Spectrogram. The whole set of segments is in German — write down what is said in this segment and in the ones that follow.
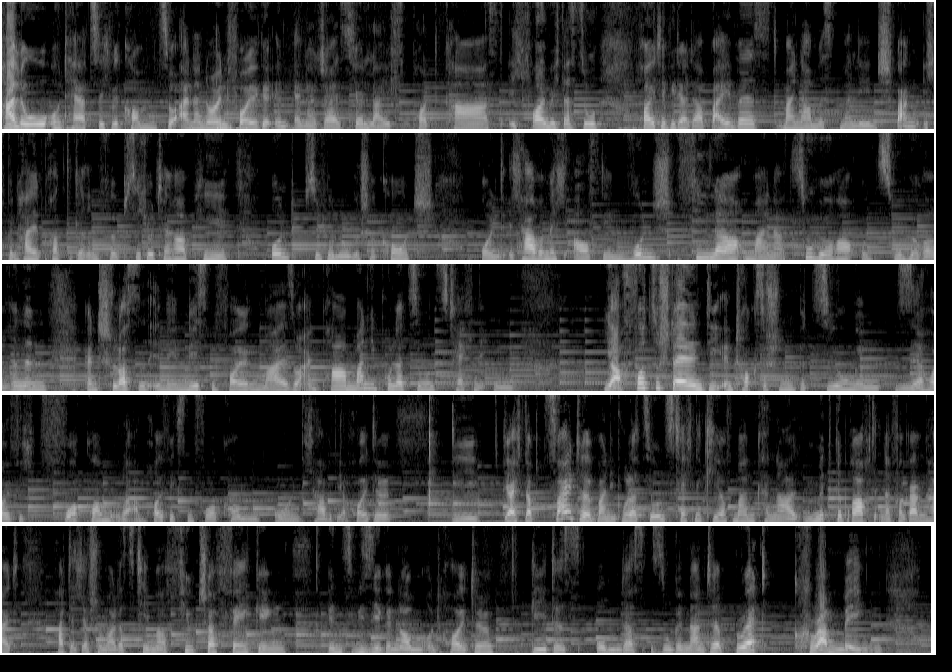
Hallo und herzlich willkommen zu einer neuen Folge im Energize Your Life Podcast. Ich freue mich, dass du heute wieder dabei bist. Mein Name ist Marlene Schwang. Ich bin Heilpraktikerin für Psychotherapie und psychologischer Coach. Und ich habe mich auf den Wunsch vieler meiner Zuhörer und Zuhörerinnen entschlossen, in den nächsten Folgen mal so ein paar Manipulationstechniken ja, vorzustellen, die in toxischen Beziehungen sehr häufig vorkommen oder am häufigsten vorkommen. Und ich habe dir heute die, ja, ich glaube, zweite Manipulationstechnik hier auf meinem Kanal mitgebracht. In der Vergangenheit hatte ich ja schon mal das Thema Future Faking ins Visier genommen und heute geht es um das sogenannte Breadcrumbing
